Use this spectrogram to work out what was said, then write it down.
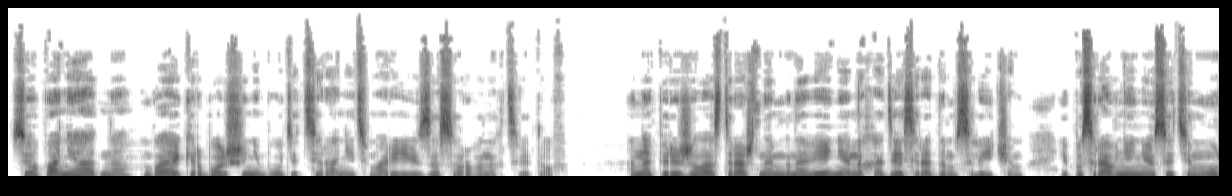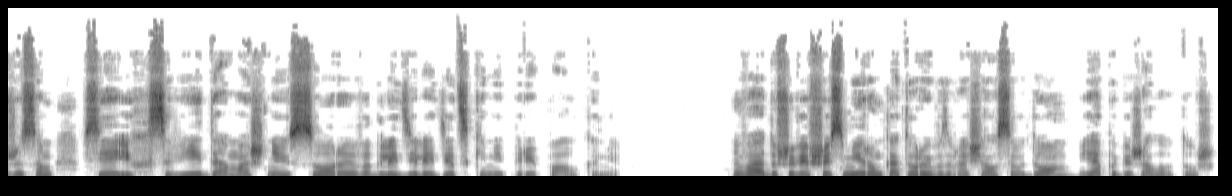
Все понятно, байкер больше не будет тиранить Марию из-за сорванных цветов. Она пережила страшное мгновение, находясь рядом с Личем, и по сравнению с этим ужасом все их сви домашние ссоры выглядели детскими перепалками. Воодушевившись миром, который возвращался в дом, я побежала в душ.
